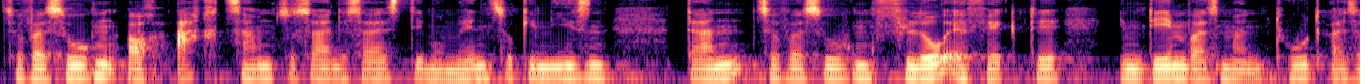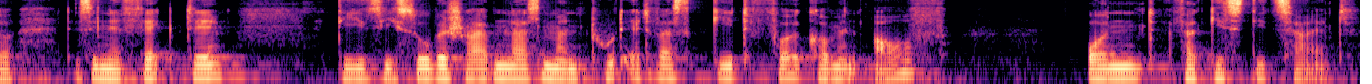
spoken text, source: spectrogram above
zu versuchen, auch achtsam zu sein, das heißt, den Moment zu genießen, dann zu versuchen, Flow-Effekte in dem, was man tut, also das sind Effekte, die sich so beschreiben lassen, man tut etwas, geht vollkommen auf und vergisst die Zeit.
